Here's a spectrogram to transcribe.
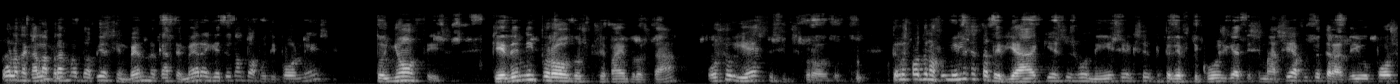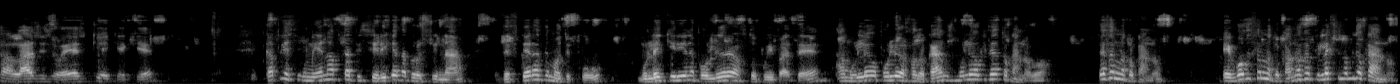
Όλα τα καλά πράγματα τα οποία συμβαίνουν κάθε μέρα, γιατί όταν το αποτυπώνεις, το νιώθεις. Και δεν είναι η πρόοδος που σε πάει μπροστά, όσο η αίσθηση της πρόοδου. Τέλος πάντων, αφού μίλησα στα παιδιά και στους γονείς και εκπαιδευτικούς για τη σημασία αυτού του τετραδίου, πώς αλλάζει ζωές και, και, και, κάποια στιγμή ένα από τα πιτσιρίκια τα μπροστινά, Δευτέρα Δημοτικού, μου λέει: Κύριε, είναι πολύ ωραίο αυτό που είπατε. Α, μου λέω: Πολύ ωραίο θα το κάνεις. Μου λέει: Όχι, δεν το κάνω εγώ. Δεν θέλω να το κάνω. Εγώ δεν θέλω να το κάνω. Έχω επιλέξει να μην το κάνω.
